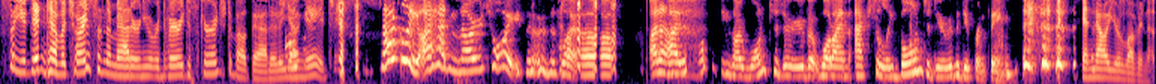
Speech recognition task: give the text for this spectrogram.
so you didn't have a choice in the matter, and you were very discouraged about that at a oh, young age. exactly, I had no choice, and it was just like. Uh, I don't know. There's lots of things I want to do, but what I'm actually born to do is a different thing. and now you're loving it.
